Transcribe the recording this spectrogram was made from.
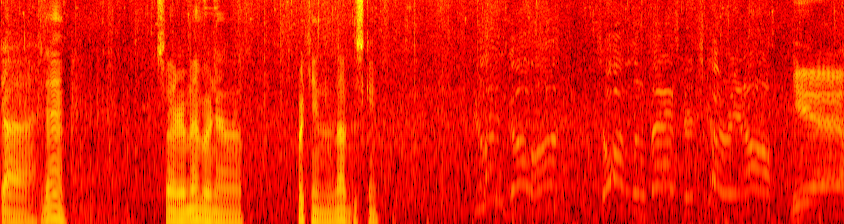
God damn. So I remember now. I freaking love this game. you let him go, huh? Saw the little bastard scurrying off. Yeah.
